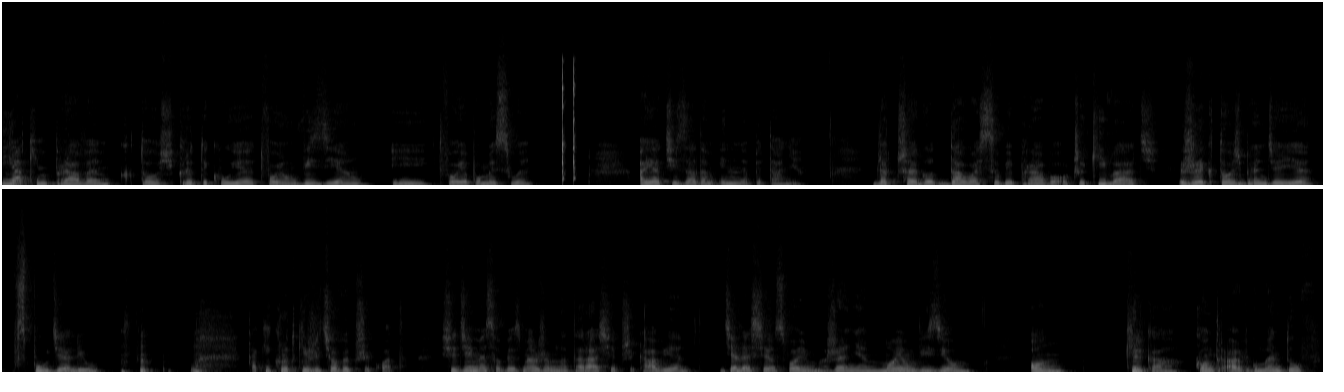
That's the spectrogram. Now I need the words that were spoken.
Jakim prawem ktoś krytykuje Twoją wizję i Twoje pomysły? A ja Ci zadam inne pytanie. Dlaczego dałaś sobie prawo oczekiwać, że ktoś będzie je współdzielił? Taki krótki życiowy przykład. Siedzimy sobie z mężem na tarasie przy kawie, dzielę się swoim marzeniem, moją wizją. On kilka kontrargumentów,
